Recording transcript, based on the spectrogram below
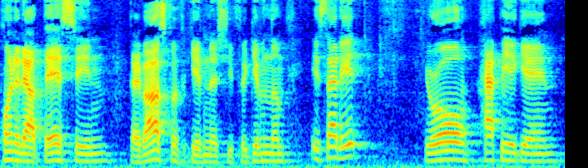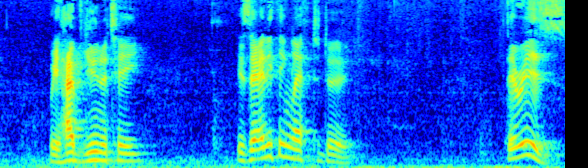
pointed out their sin, they've asked for forgiveness, you've forgiven them. Is that it? You're all happy again? We have unity. Is there anything left to do? There is.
